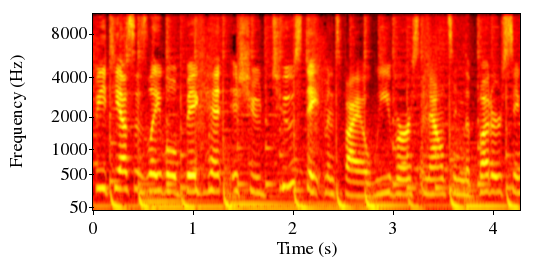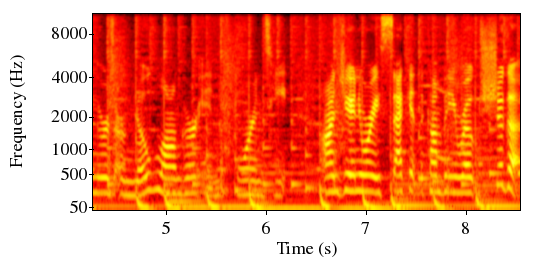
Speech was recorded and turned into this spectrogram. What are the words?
BTS's label Big Hit issued two statements via Weverse announcing the Butter singers are no longer in quarantine. On January 2nd, the company wrote Suga,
